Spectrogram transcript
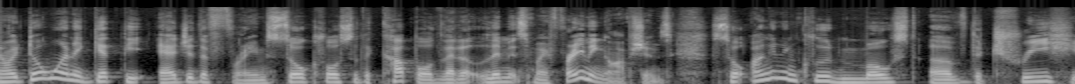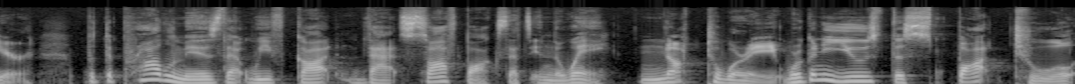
Now I don't want to get the edge of the frame so close to the couple that it limits my framing options, so I'm going to include most of the tree here. But the problem is that we've got that softbox that's in the way. Not to worry, we're going to use the spot tool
